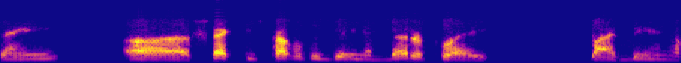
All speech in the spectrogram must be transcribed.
same. Uh, in fact, he's probably getting a better play by being a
